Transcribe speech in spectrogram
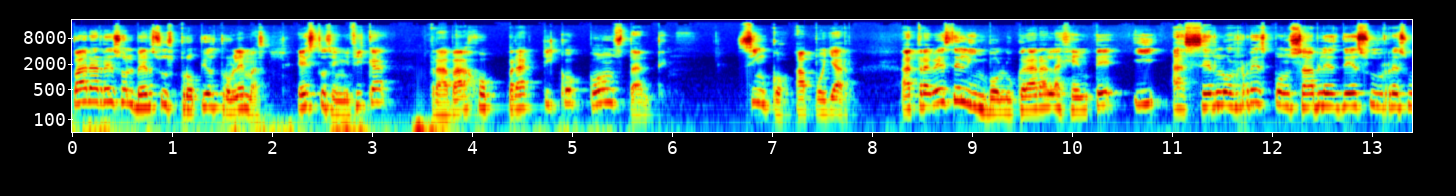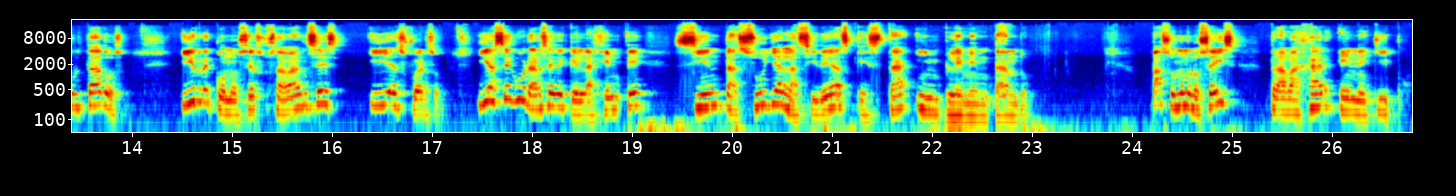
para resolver sus propios problemas. Esto significa trabajo práctico constante. 5. Apoyar. A través del involucrar a la gente y hacerlos responsables de sus resultados y reconocer sus avances y esfuerzo y asegurarse de que la gente sienta suya las ideas que está implementando. Paso número 6. Trabajar en equipo.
